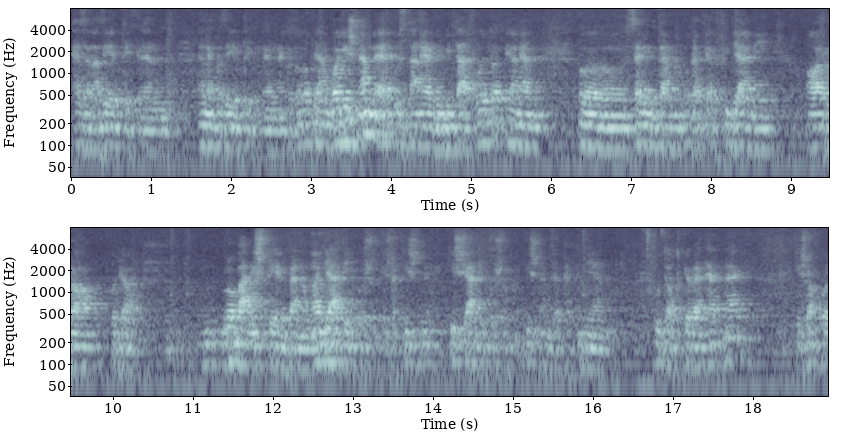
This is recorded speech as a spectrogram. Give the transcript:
ezen az értékrend, ennek az értékrendnek az alapján, vagyis nem lehet pusztán elvi vitát folytatni, hanem ö, szerintem oda kell figyelni arra, hogy a globális térben a nagyjátékosok és a kis, kisjátékosok, kis nemzetek milyen utat követhetnek, és akkor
